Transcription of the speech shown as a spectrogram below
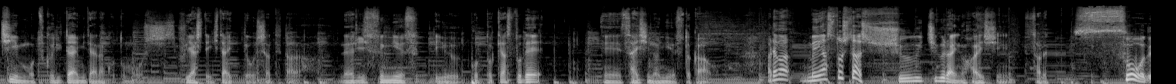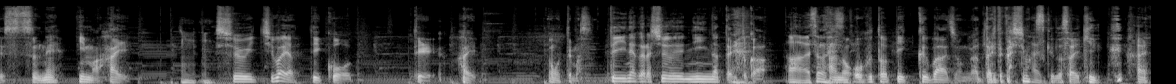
チームも作りたいみたいなこともし増やしていきたいっておっしゃってた、ね、リスンニュースっていうポッドキャストで、えー最新のニュースとかをあれは目安としては週1ぐらいの配信されてそうですね。今、はい。うんうん週1はやっていこうって、はい。思ってます。って言いながら週2になったりとか、あうあです、ねの、オフトピックバージョンがあったりとかしますけど、最近。はい。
